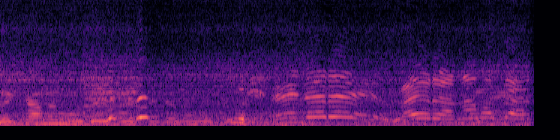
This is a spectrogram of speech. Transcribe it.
Reklamı mı ödeyeceksin? Nereye? Hayır anlamadım.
